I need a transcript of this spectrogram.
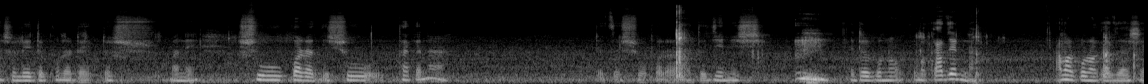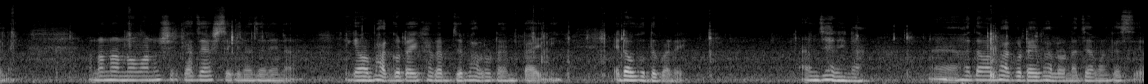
আসলে এটা পুরোটা একটা মানে শো করা যে শো থাকে না? এটা হচ্ছে শো করার মতো জিনিস। এটার কোনো কোনো কাজের না। আমার কোনো কাজে আসে না অন্যান্য মানুষের কাজে আসছে কিনা জানি না। নাকি আমার ভাগ্যটাই খারাপ যে ভালোটা আমি পাইনি। এটাও হতে পারে। আমি জানি না। হ্যাঁ হয়তো আমার ভাগ্যটাই ভালো না যে আমার কাছে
